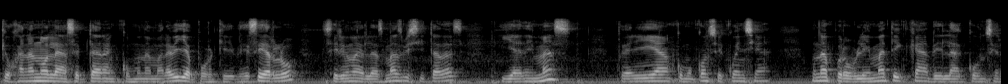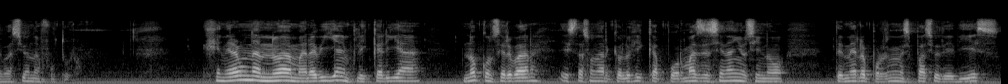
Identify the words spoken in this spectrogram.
que ojalá no la aceptaran como una maravilla, porque de serlo sería una de las más visitadas y además traería como consecuencia una problemática de la conservación a futuro. Generar una nueva maravilla implicaría no conservar esta zona arqueológica por más de 100 años, sino tenerlo por un espacio de 10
